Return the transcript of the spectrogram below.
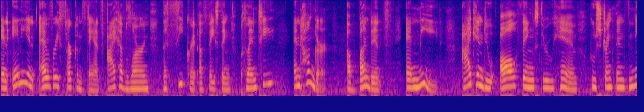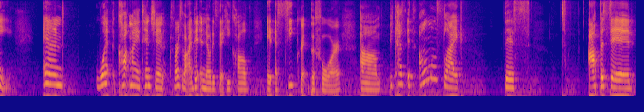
In any and every circumstance, I have learned the secret of facing plenty and hunger, abundance and need. I can do all things through him who strengthens me. And what caught my attention, first of all, I didn't notice that he called it a secret before, um, because it's almost like this opposite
